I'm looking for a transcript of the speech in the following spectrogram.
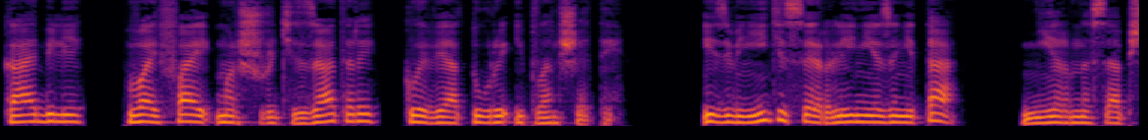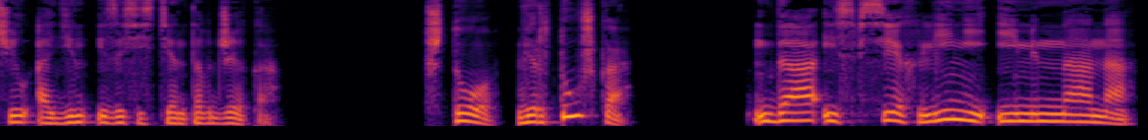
кабели, Wi-Fi маршрутизаторы, клавиатуры и планшеты. «Извините, сэр, линия занята», — нервно сообщил один из ассистентов Джека. «Что, вертушка?» «Да, из всех линий именно она».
